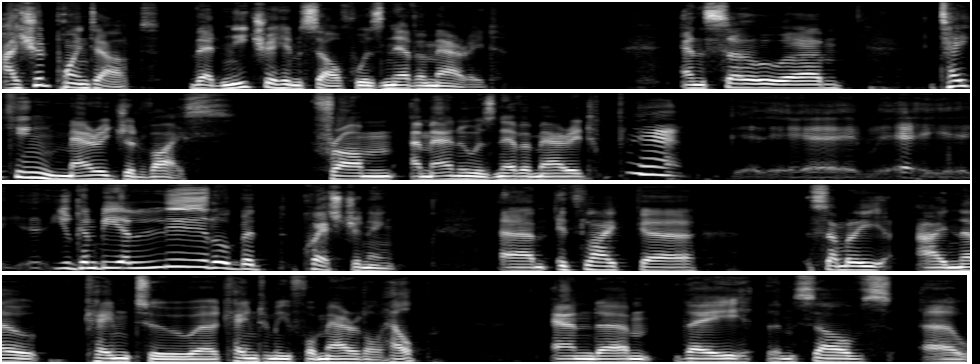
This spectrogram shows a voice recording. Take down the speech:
I should point out that Nietzsche himself was never married. And so, um, taking marriage advice from a man who was never married, eh, you can be a little bit questioning um, it's like uh, somebody I know came to uh, came to me for marital help, and um, they themselves uh,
